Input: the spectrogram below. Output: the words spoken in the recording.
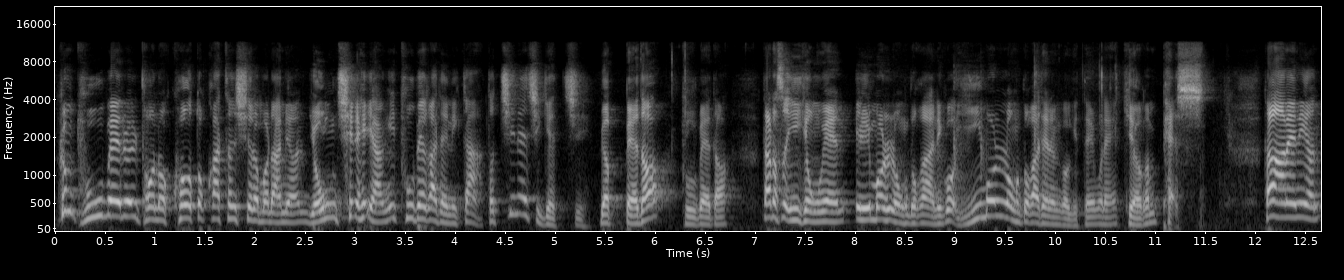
그럼 두 배를 더 넣고 똑같은 실험을 하면 용칠의 양이 두 배가 되니까 더 진해지겠지. 몇 배 더? 두 배 더. 따라서 이 경우엔 1몰 농도가 아니고 2몰 농도가 되는 거기 때문에 기억은 패스. 다음에는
